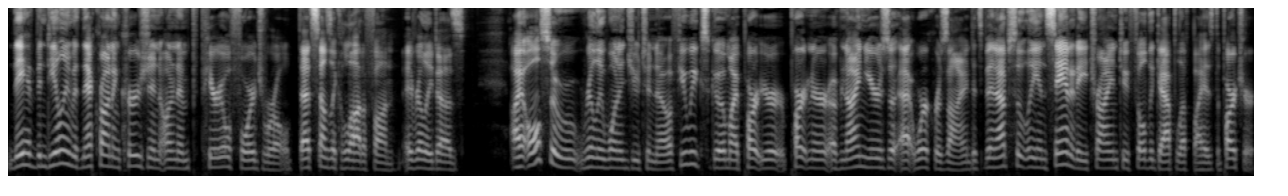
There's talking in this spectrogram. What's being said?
They have been dealing with Necron incursion on an Imperial Forge world. That sounds like a lot of fun. It really does. I also really wanted you to know a few weeks ago, my partner, partner of nine years at work resigned. It's been absolutely insanity trying to fill the gap left by his departure.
